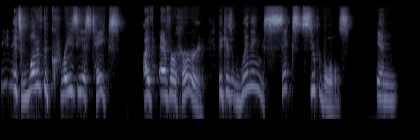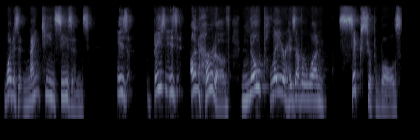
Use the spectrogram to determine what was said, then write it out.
it's one of the craziest takes I've ever heard because winning six Super Bowls in what is it 19 seasons is basically is unheard of. No player has ever won six Super Bowls.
